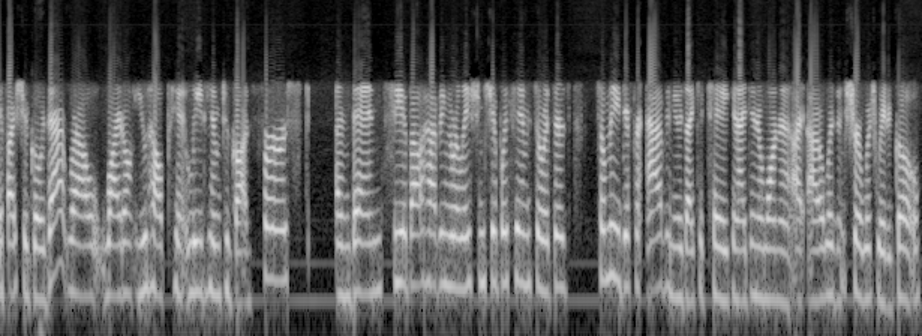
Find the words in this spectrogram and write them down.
if I should go that route. Why don't you help him, lead him to God first, and then see about having a relationship with him? So if there's so many different avenues I could take, and I didn't want to. I, I wasn't sure which way to go.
